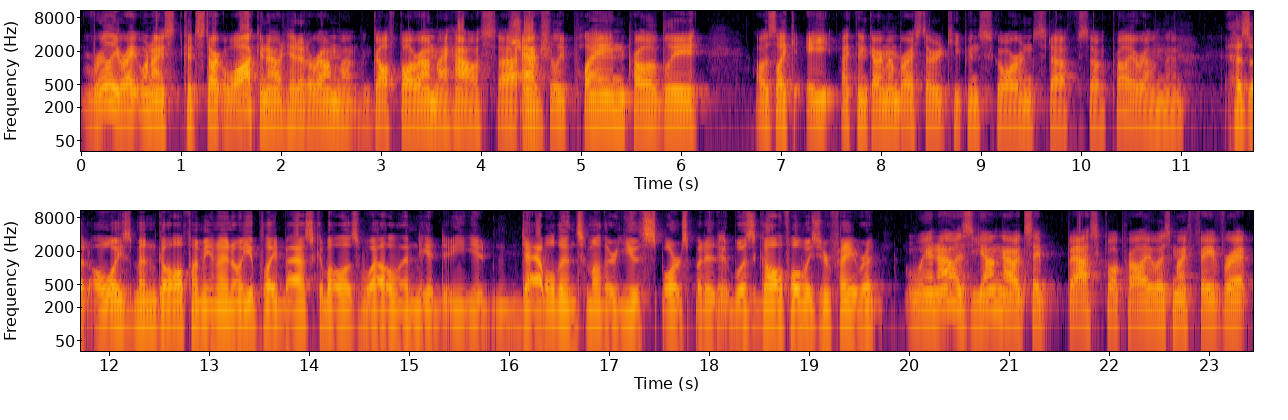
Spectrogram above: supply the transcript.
really right when I could start walking. I would hit it around my golf ball around my house. Uh, Sure. Actually playing, probably I was like eight. I think I remember I started keeping score and stuff. So probably around then. Has it always been golf? I mean, I know you played basketball as well, and you you dabbled in some other youth sports, but it, Yep. was golf always your favorite? When I was young, I would say basketball probably was my favorite.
